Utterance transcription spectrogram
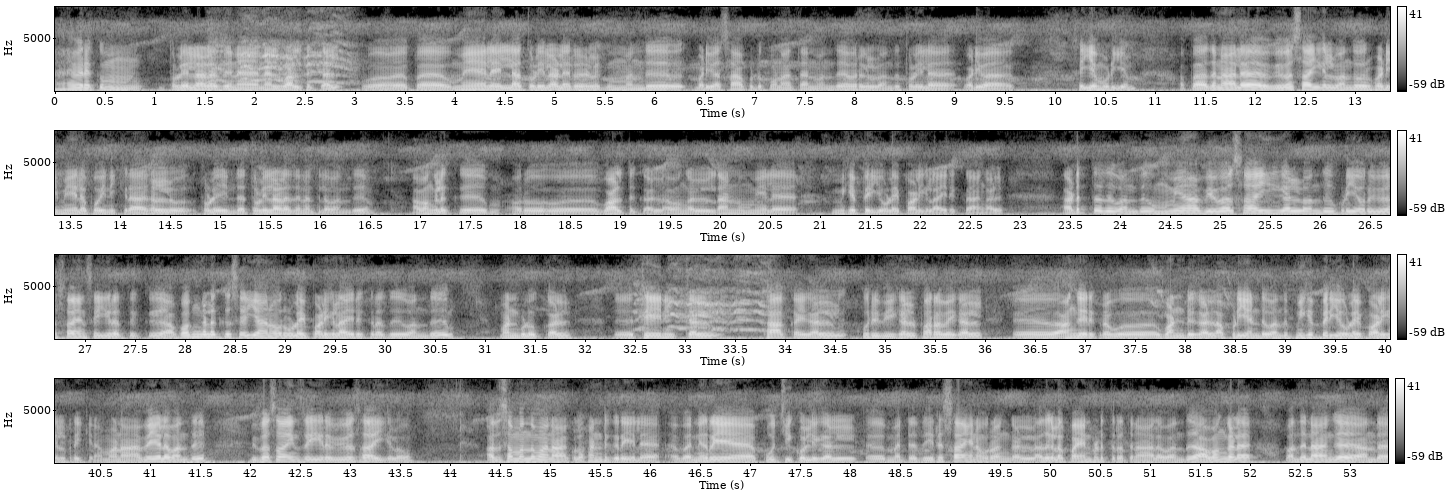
அனைவருக்கும் தொழிலாளர் தின நல்வாழ்த்துக்கள். இப்போ உண்மையில் எல்லா தொழிலாளர்களுக்கும் வந்து வடிவாக சாப்பிட்டு போனால் தான் வந்து அவர்கள் வந்து தொழிலை வடிவாக செய்ய முடியும். அப்போ அதனால் விவசாயிகள் வந்து ஒரு படி மேலே போய் நிற்கிறார்கள். தொழில் இந்த தொழிலாளர் தினத்தில் வந்து அவங்களுக்கு ஒரு வாழ்த்துக்கள். அவங்கள் தான் உண்மையில் மிகப்பெரிய உழைப்பாளிகளாக இருக்கிறாங்க. அடுத்தது வந்து உண்மையாக விவசாயிகள் வந்து இப்படி ஒரு விவசாயம் செய்கிறதுக்கு அவங்களுக்கு சரியான ஒரு உழைப்பாளிகளாக இருக்கிறது வந்து மண்புழுக்கள் தேனீக்கள் காக்கைகள் குருவிகள் பறவைகள் அங்கே இருக்கிற வண்டுகள் அப்படின்ட்டு வந்து மிகப்பெரிய உழைப்பாளிகள் இருக்கிறோம் ஆனால் அவையில் வந்து விவசாயம் செய்கிற விவசாயிகளோ அது சம்மந்தமாக நான் கூட கண்டுக்கிறையில் இப்போ நிறைய பூச்சிக்கொல்லிகள் மற்றது ரசாயன உரங்கள் அதுகளை பயன்படுத்துறதுனால வந்து அவங்கள வந்து நாங்கள் அந்த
